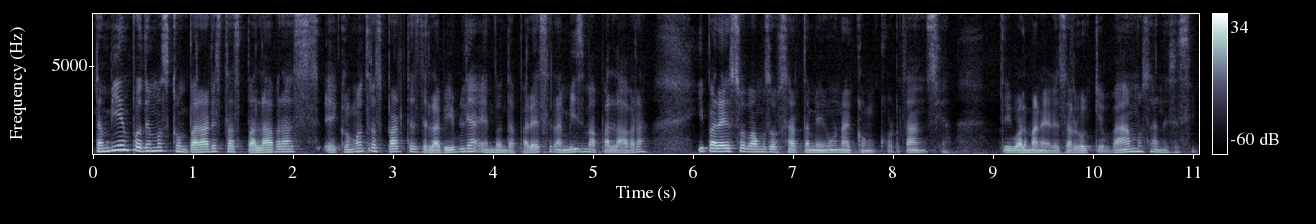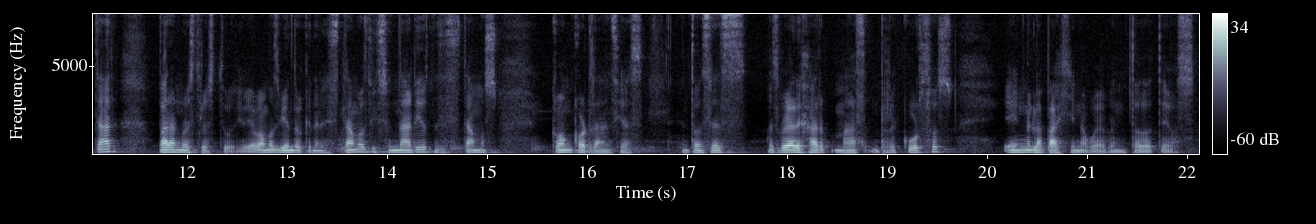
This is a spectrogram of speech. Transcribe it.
También podemos comparar estas palabras eh, con otras partes de la Biblia en donde aparece la misma palabra y para eso vamos a usar también una concordancia. De igual manera, es algo que vamos a necesitar para nuestro estudio. Ya vamos viendo que necesitamos diccionarios, necesitamos concordancias. Entonces les voy a dejar más recursos en la página web, en Todo Teos.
